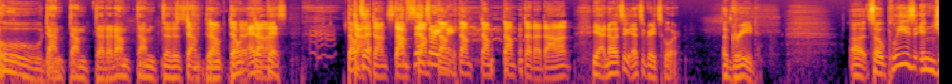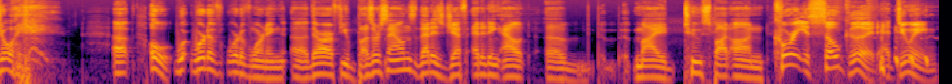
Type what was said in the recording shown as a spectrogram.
Oh, dum dum da da dum dum da da. Don't don't da, da, edit da, da. this. Don't say, stop dum, censoring dum, me. Dum dum dum da da da. Yeah, no, it's a, that's a great score. Agreed. Uh, so please enjoy. Uh, oh, w- word of word of warning. Uh, there are a few buzzer sounds. That is Jeff editing out uh, my two spot on. Corey is so good at doing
